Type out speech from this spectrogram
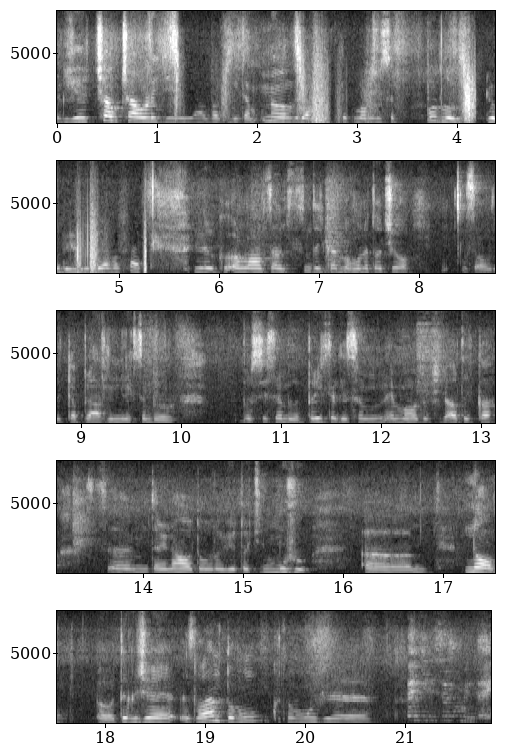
Takže čau čau lidi, já vás vítám u nového videa, tu mám zase po dlouhé době hru, já vás omlouvám se, jsem teďka dlouho netočil, jsem teďka prázdný, jak jsem byl, prostě jsem byl pryč, takže jsem nemohl točit, ale teďka jsem tady nahotou, takže točit můžu. Um, no, uh, takže vzhledem tomu, k tomu, že... Peti, seš umytej?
